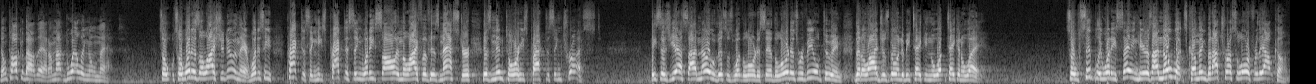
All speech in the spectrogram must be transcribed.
Don't talk about that. I'm not dwelling on that. So, so what is Elisha doing there? What is he practicing? He's practicing what he saw in the life of his master, his mentor. He's practicing trust. He says, Yes, I know this is what the Lord has said. The Lord has revealed to him that Elijah is going to be taking taken away. So simply what he's saying here is, I know what's coming, but I trust the Lord for the outcome.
